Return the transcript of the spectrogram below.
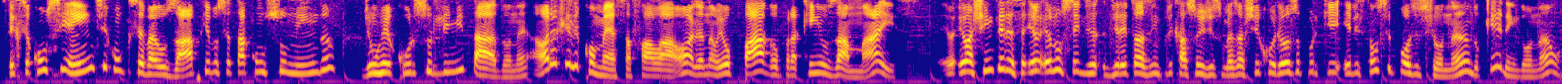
você tem que ser consciente com o que você vai usar, porque você está consumindo de um recurso limitado, né? A hora que ele começa a falar, olha, não, eu pago para quem usar mais, eu, eu achei interessante. Eu, eu não sei direito as implicações disso, mas eu achei curioso porque eles estão se posicionando, querendo ou não,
